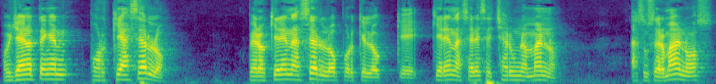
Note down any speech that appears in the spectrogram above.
O ya no tengan por qué hacerlo, pero quieren hacerlo porque lo que quieren hacer es echar una mano a sus hermanos,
